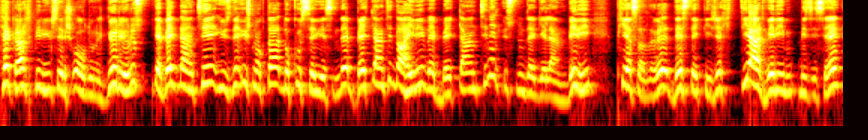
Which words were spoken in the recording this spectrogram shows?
tekrar bir yükseliş olduğunu görüyoruz. Ve beklenti %3.9 seviyesinde beklenti dahili ve beklentinin üstünde gelen veri piyasaları destekleyecek. Diğer verimiz ise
